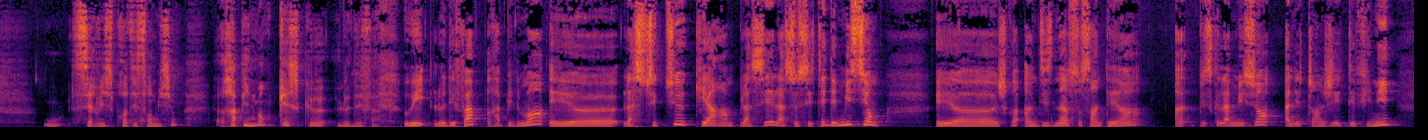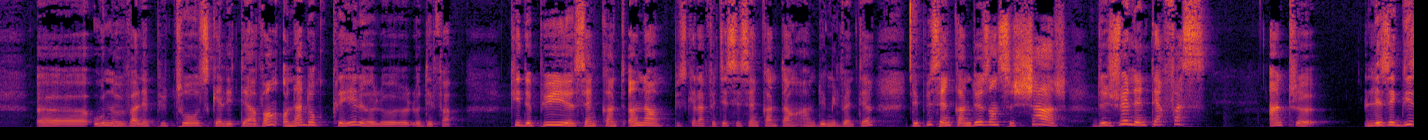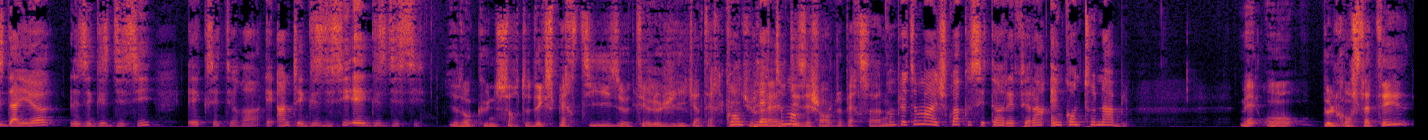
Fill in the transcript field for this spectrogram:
ou Service protestant de mission. Rapidement, qu'est-ce que le DEFAP Oui, le DEFAP, rapidement, est euh, la structure qui a remplacé la Société des missions. Et euh, je crois en 1961, hein, puisque la mission à l'étranger était finie, euh, ou ne valait plus trop ce qu'elle était avant, on a donc créé le, le, le DEFAP qui depuis 51 ans, puisqu'elle a fêté ses 50 ans en 2021, depuis 52 ans se charge de jouer l'interface entre les églises d'ailleurs, les églises d'ici, etc., et entre églises d'ici et églises d'ici. Il y a donc une sorte d'expertise théologique, interculturelle, des échanges de personnes. Complètement, et je crois que c'est un référent incontournable. Mais on peut le constater,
